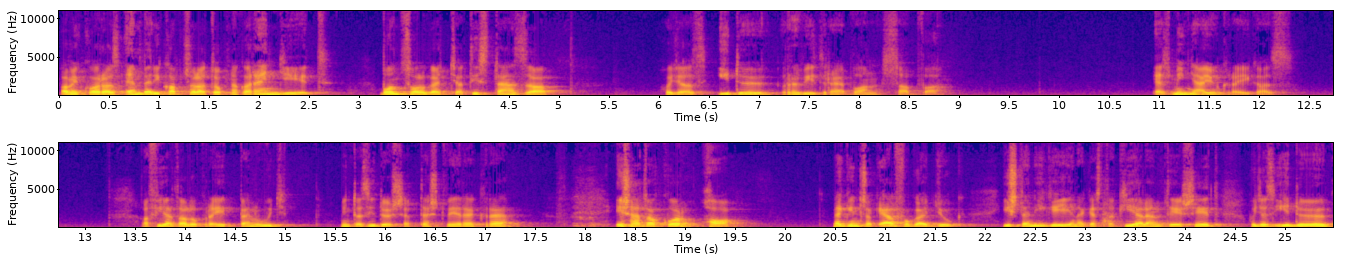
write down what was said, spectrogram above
amikor az emberi kapcsolatoknak a rendjét boncolgatja, tisztázza, hogy az idő rövidre van szabva. Ez minnyájunkra igaz. A fiatalokra éppen úgy, mint az idősebb testvérekre, és hát akkor, ha megint csak elfogadjuk Isten igéjének ezt a kijelentését, hogy az idő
